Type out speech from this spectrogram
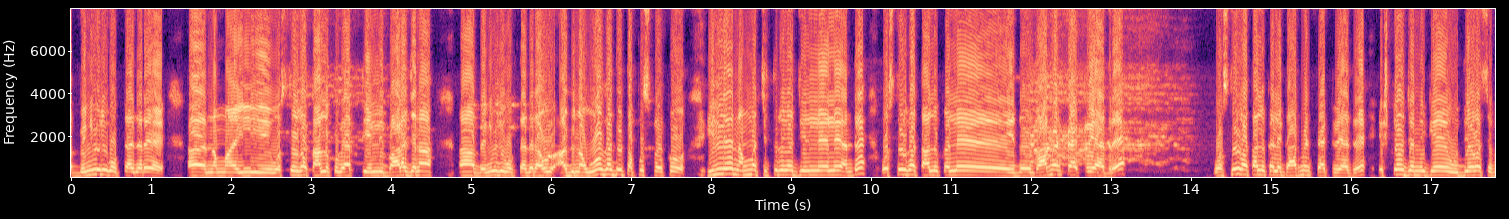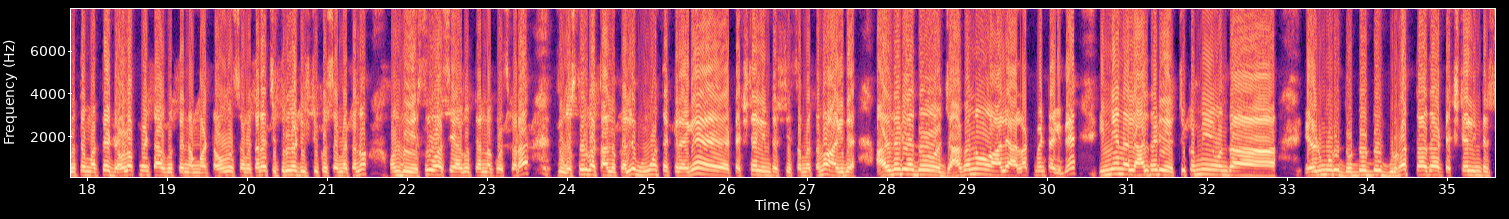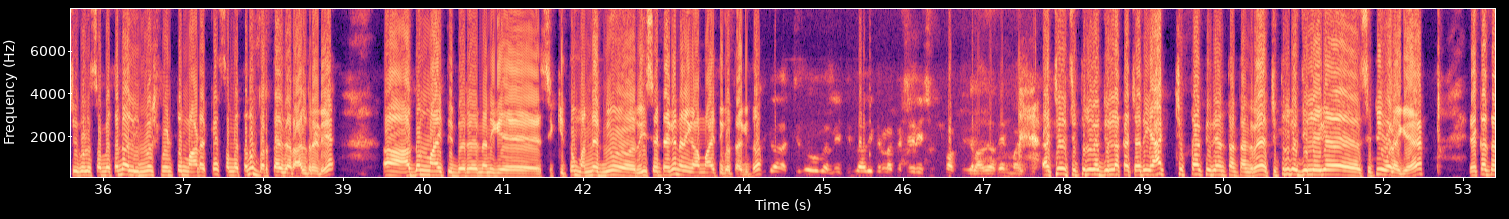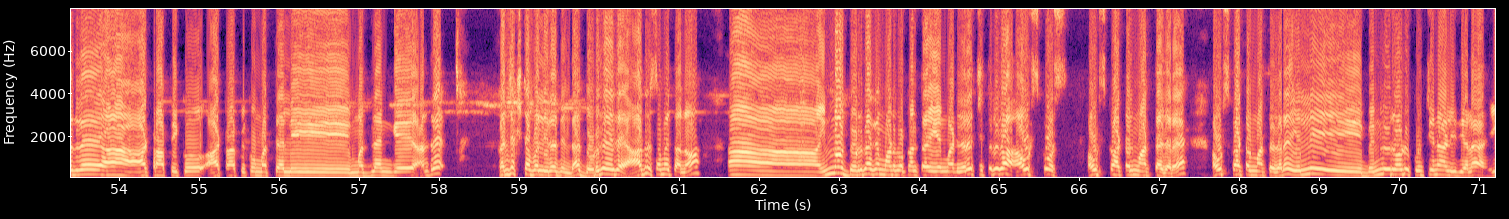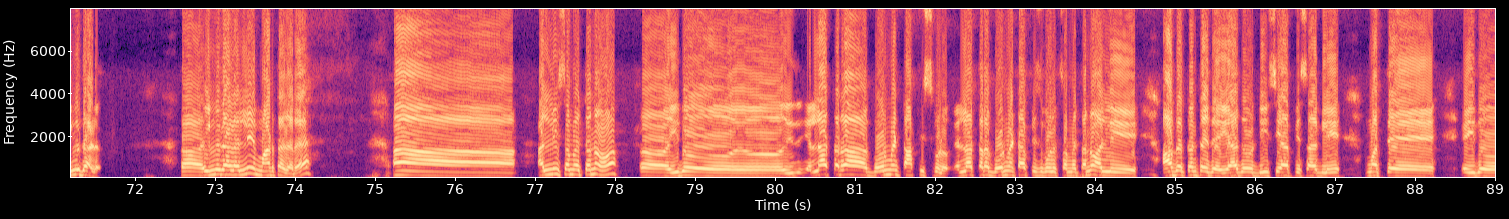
ಬೆಂಗಳೂರಿಗೆ ಹೋಗ್ತಾ ಇದಾರೆ. ಆ, ನಮ್ಮ ಇಲ್ಲಿ ಹೊಸದುರ್ಗ ತಾಲೂಕು ವ್ಯಾಪ್ತಿಯಲ್ಲಿ ಬಹಳ ಜನ ಬೆಂಗಳೂರಿಗೆ ಹೋಗ್ತಾ ಇದಾರೆ. ಅವ್ರು ಅದನ್ನ ಹೋಗೋದು ತಪ್ಪಿಸ್ಬೇಕು. ಇಲ್ಲೇ ನಮ್ಮ ಚಿತ್ರದುರ್ಗ ಜಿಲ್ಲೆಯಲ್ಲಿ ಅಂದ್ರೆ ಹೊಸದುರ್ಗ ತಾಲೂಕಲ್ಲೇ ಇದು ಗಾರ್ಮೆಂಟ್ ಫ್ಯಾಕ್ಟರಿ ಆದ್ರೆ ಹೊಸದುರ್ಗ ತಾಲೂಕಲ್ಲಿ ಗಾರ್ಮೆಂಟ್ ಫ್ಯಾಕ್ಟರಿ ಆದ್ರೆ ಎಷ್ಟೋ ಜನಕ್ಕೆ ಉದ್ಯೋಗ ಸಿಗುತ್ತೆ ಮತ್ತೆ ಡೆವಲಪ್ಮೆಂಟ್ ಆಗುತ್ತೆ ನಮ್ಮ ಟೌನ್ ಸಮೇತನ, ಚಿತ್ರದುರ್ಗ ಡಿಸ್ಟಿಕ್ ಸಮೇತನು, ಒಂದು ಹೆಸರುವಾಸಿ ಆಗುತ್ತೆ ಅನ್ನೋಕ್ಕೋಸ್ಕರ ಹೊಸದುರ್ಗ ತಾಲೂಕಲ್ಲಿ ಮೂವತ್ತು ಎಕರೆಗೆ ಟೆಕ್ಸ್ಟೈಲ್ ಇಂಡಸ್ಟ್ರಿ ಸಮೇತನೂ ಆಗಿದೆ. ಆಲ್ರೆಡಿ ಅದು ಜಾಗನೂ ಅಲ್ಲಿ ಅಲಾಟ್ಮೆಂಟ್ ಆಗಿದೆ. ಇನ್ನೇನಲ್ಲಿ ಆಲ್ರೆಡಿ ಹೆಚ್ಚು ಕಮ್ಮಿ ಒಂದ ಎರಡ್ ಮೂರು ದೊಡ್ಡ ದೊಡ್ಡ ಬೃಹತ್ತಾದ ಟೆಕ್ಸ್ಟೈಲ್ ಇಂಡಸ್ಟ್ರಿಗಳು ಸಮೇತನೂ ಅಲ್ಲಿ ಇನ್ವೆಸ್ಟ್ಮೆಂಟ್ ಮಾಡಕ್ಕೆ ಸಮೇತನೂ ಬರ್ತಾ ಇದ್ದಾರೆ ಆಲ್ರೆಡಿ ಅದೊಂದ್ ಮಾಹಿತಿ ಬೇರೆ ನನಗೆ ಸಿಕ್ಕಿತ್ತು. ಮೊನ್ನೆ ನೀವು ರೀಸೆಂಟ್ ಆಗಿ ನನಗೆ ಆ ಮಾಹಿತಿ ಗೊತ್ತಾಗಿದ್ದು. ಜಿಲ್ಲಾಧಿಕಾರಿಗಳ ಕಚೇರಿ ಶಿಫ್ಟ್ ಆಕ್ಚುಲಿ ಚಿತ್ರದುರ್ಗ ಜಿಲ್ಲಾ ಕಚೇರಿ ಯಾಕೆ ಶಿಫ್ಟ್ ಆಗ್ತಿದೆ ಅಂತಂದ್ರೆ ಚಿತ್ರದುರ್ಗ ಜಿಲ್ಲೆಗೆ ಸಿಟಿ ಒಳಗೆ ಯಾಕಂತಂದ್ರೆ ಆ- ಆ ಟ್ರಾಫಿಕ್ ಆ ಟ್ರಾಫಿಕ್ ಮತ್ತೆ ಅಲ್ಲಿ ಮೊದ್ಲಂಗೆ ಅಂದ್ರೆ ಕಂಜೆಕ್ಸ್ಟಬಲ್ ಇರೋದ್ರಿಂದ ದೊಡ್ಡದೇ ಇದೆ. ಆದ್ರೂ ಸಮೇತನು ಆ ಇನ್ನೂ ದೊಡ್ಡದಾಗೆ ಮಾಡ್ಬೇಕಂತ ಏನ್ ಮಾಡಿದಾರೆ ಚಿತ್ರದುರ್ಗ ಔಟ್ಸ್ಕೋರ್ಸ್ ಔಟ್ಸ್ಕಾಟ್ ಅಲ್ಲಿ ಮಾಡ್ತಾ ಇದಾರೆ. ಔಟ್ಸ್ಕಾಟ್ ಅಲ್ಲಿ ಮಾಡ್ತಾ ಇದಾರೆ. ಎಲ್ಲಿ ಬೆಂಗಳೂರು ರೋಡ್ ಕುಂಚಿನಾಳ್ ಇದೆಯಲ್ಲ, ಇಂಗದಾಳ್. ಇಂಗದಾಳಲ್ಲಿ ಮಾಡ್ತಾ ಇದಾರೆ. ಆ, ಅಲ್ಲಿ ಸಮೇತನು ಇದು ಎಲ್ಲಾ ತರ ಗೌರ್ಮೆಂಟ್ ಆಫೀಸ್ಗಳು ಎಲ್ಲಾ ತರ ಗೌರ್ಮೆಂಟ್ ಆಫೀಸ್ಗಳು ಸಮೇತನು ಅಲ್ಲಿ ಆಗ್ಬೇಕಂತ ಇದೆ. ಯಾವ್ದು ಡಿ ಸಿ ಆಫೀಸ್ ಆಗ್ಲಿ, ಮತ್ತೆ ಇದು?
